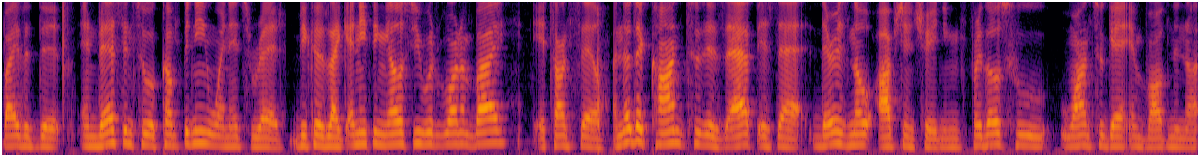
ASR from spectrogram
buy the dip. Invest into a company when it's red because like anything else you would want to buy, it's on sale. Another con to this app is that there is no option trading for those who want to get involved in uh,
